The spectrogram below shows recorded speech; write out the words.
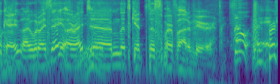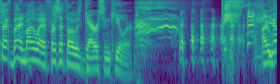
okay, uh, what do I say? All right, um, let's get the Smurf out of here. So At first, I, and by the way, at first I thought it was Garrison Keillor. I you know,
